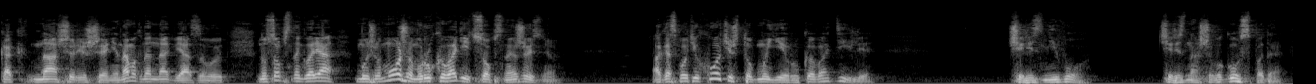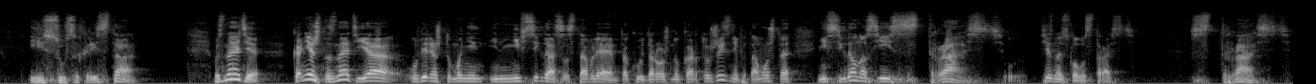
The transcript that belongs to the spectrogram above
как наши решения. Нам их навязывают. Но, собственно говоря, мы же можем руководить собственной жизнью. А Господь и хочет, чтобы мы ей руководили. Через Него. Через нашего Господа Иисуса Христа. Вы знаете, конечно, знаете, я уверен, что мы не, не всегда составляем такую дорожную карту жизни, потому что не всегда у нас есть страсть. Все знают слово страсть? Страсть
